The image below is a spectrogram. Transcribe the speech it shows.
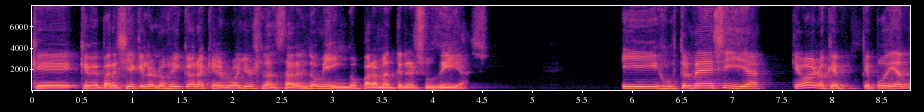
que, que, me parecía que lo lógico era que Rogers lanzara el domingo para mantener sus días. Y justo él me decía que bueno, que, que podían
